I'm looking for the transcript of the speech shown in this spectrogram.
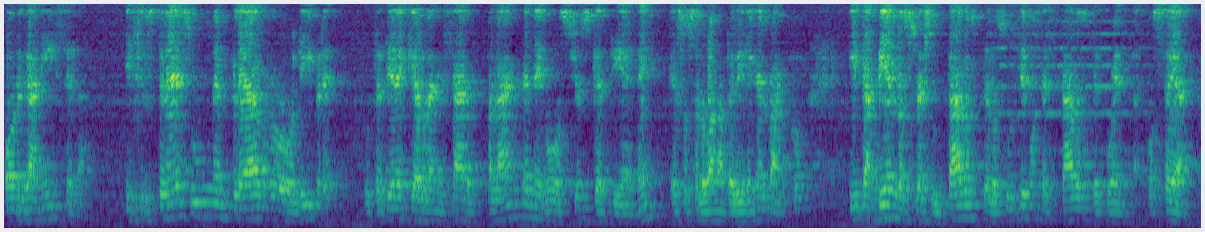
organícela. Y si usted es un empleado libre, usted tiene que organizar plan de negocios que tiene, eso se lo van a pedir en el banco, y también los resultados de los últimos estados de cuenta, o sea,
